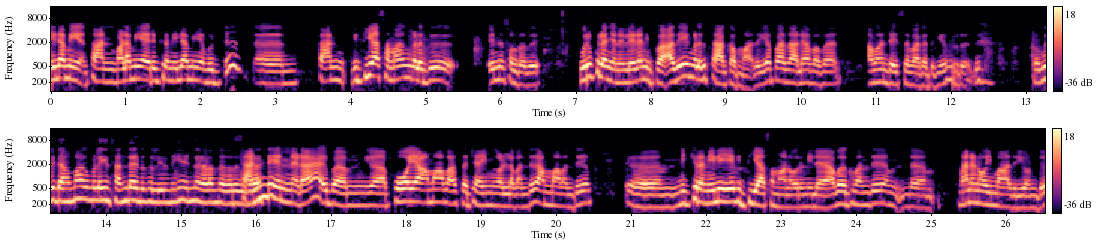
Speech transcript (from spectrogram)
நிலைமையை தான் வளமையாக இருக்கிற நிலைமையை விட்டு தான் வித்தியாசமாக எங்களுக்கு என்ன சொல்கிறது உருக்குலஞ்ச நிலையில் நிற்பா அதே எங்களுக்கு தாக்கம் மாதிரி. அப்போ அதால அவள் அவன் அவன் வாகத்துக்கே விடுறது. இப்போ வீட்டு அம்மாவுக்கு பிள்ளைங்க சண்டைன்னு சொல்லியிருந்தீங்க என்ன நடந்தது சண்டை என்னடா இப்ப போய அமாவாசை டைம்களில் வந்து அம்மா வந்து நிற்கிற நிக்கிற நிலையே வித்தியாசமான ஒரு நிலை. அவளுக்கு வந்து இந்த மனநோய் மாதிரி உண்டு.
